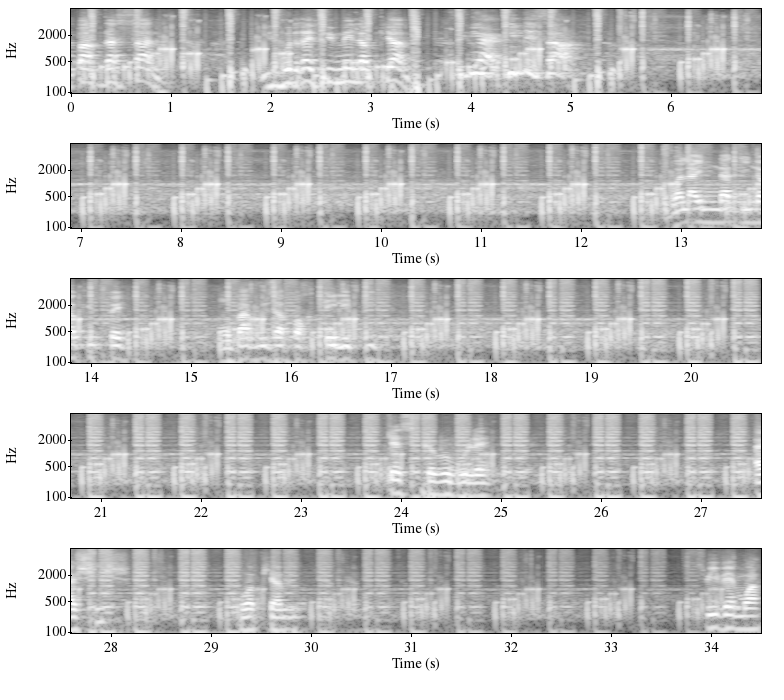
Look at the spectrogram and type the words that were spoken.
part d'Hassan. Il voudrait fumer l'opium. Eh bien, quittez ça Voilà une natte inoccupée. On va vous apporter les pipes. Qu'est-ce que vous voulez? Achiche opium Suivez-moi.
